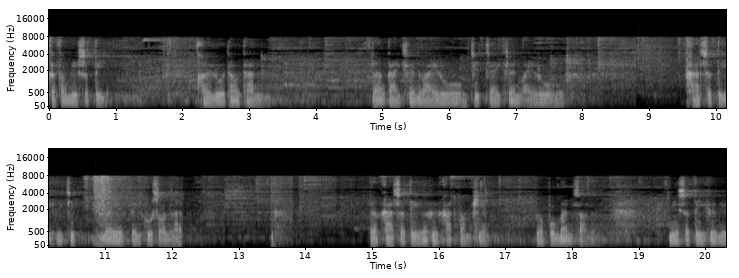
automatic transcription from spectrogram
ก็ต้องมีสติ คอยรู้เท่าทัน ร่างกายเคลื่อนไหวรู้ จิตใจเคลื่อนไหวรู้ ขาดสติคือจิตไม่เป็นกุศลแล้วแล้วขาดสติก็คือขาดความเพียรหลวงปู่มั่นสอนมีสติคือมี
